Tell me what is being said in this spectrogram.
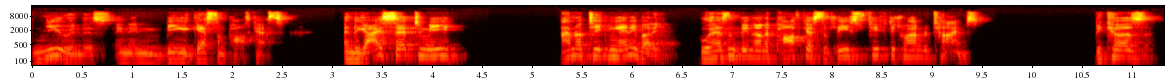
new in this in, in being a guest on podcasts. And the guy said to me, I'm not taking anybody who hasn't been on a podcast at least 50 to 100 times because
